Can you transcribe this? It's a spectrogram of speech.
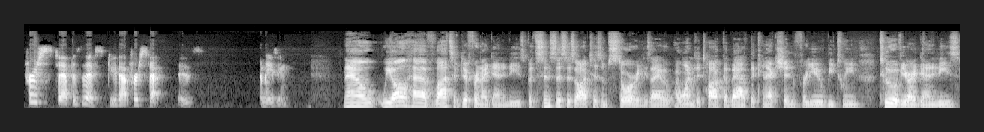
first step is this, do that first step is amazing. Now, we all have lots of different identities, but since this is Autism Stories, I, I wanted to talk about the connection for you between two of your identities,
